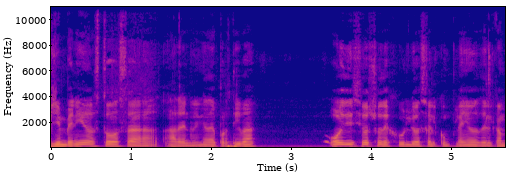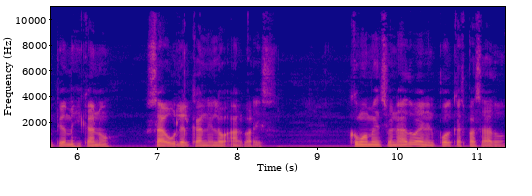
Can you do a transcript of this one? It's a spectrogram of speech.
Bienvenidos todos a Adrenalina Deportiva. Hoy 18 de julio es el cumpleaños del campeón mexicano Saúl El Canelo Álvarez. Como mencionado en el podcast pasado,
